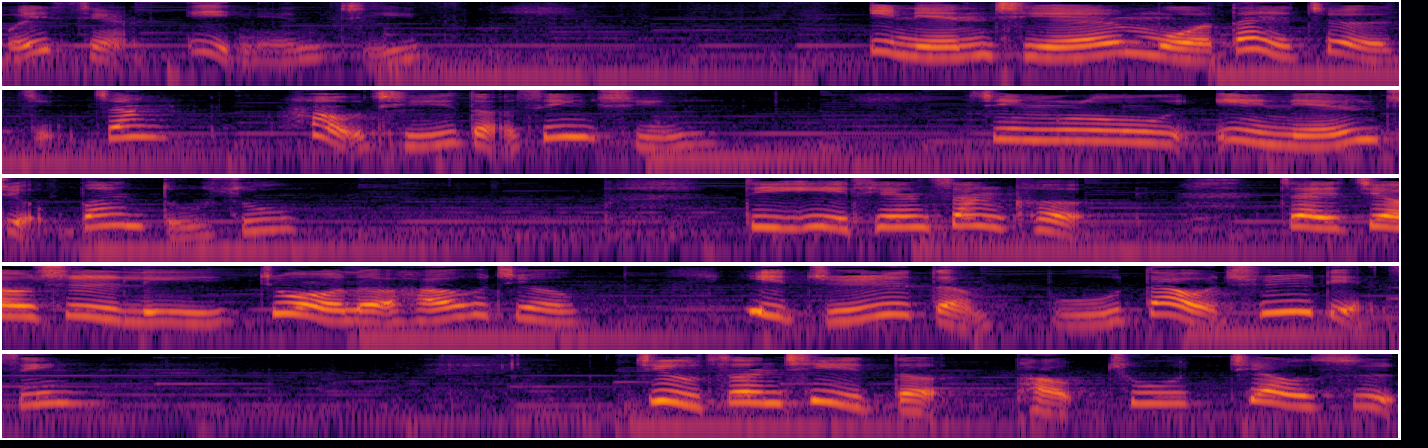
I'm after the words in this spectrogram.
回想一年级。一年前，我带着紧张、好奇的心情进入一年九班读书。第一天上课，在教室里坐了好久，一直等不到吃点心，就生气的跑出教室，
